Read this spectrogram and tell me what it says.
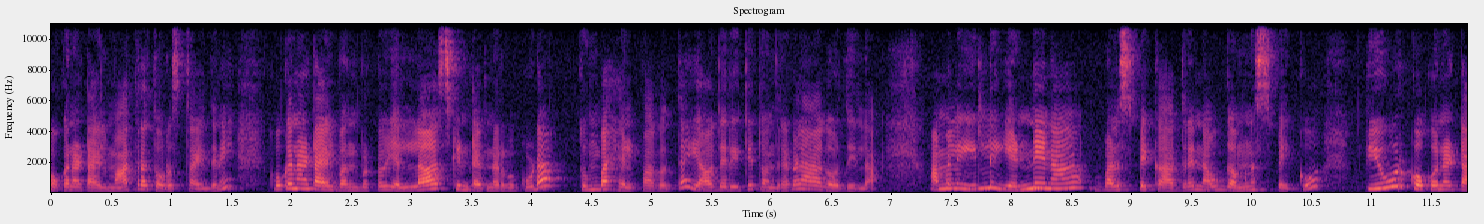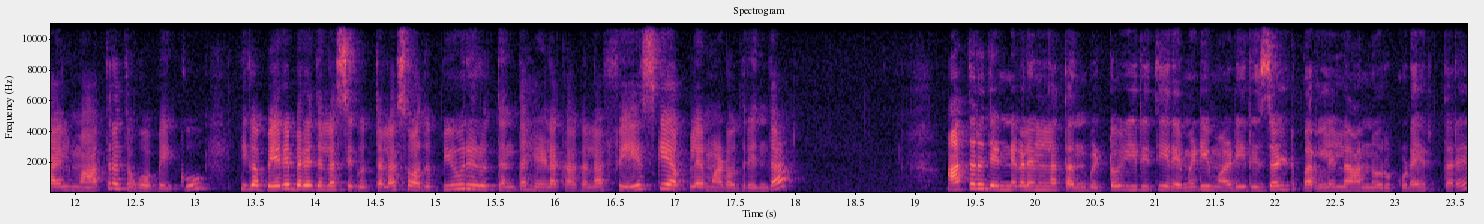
ಕೊಕೊನಟ್ ಆಯಿಲ್ ಮಾತ್ರ ತೋರಿಸ್ತಾ ಇದ್ದೀನಿ. ಕೊಕೊನಟ್ ಆಯಿಲ್ ಬಂದ್ಬಿಟ್ಟು ಎಲ್ಲ ಸ್ಕಿನ್ ಟೈಪ್ನವ್ರಿಗೂ ಕೂಡ ತುಂಬ ಹೆಲ್ಪ್ ಆಗುತ್ತೆ. ಯಾವುದೇ ರೀತಿ ತೊಂದರೆಗಳು ಆಗೋದಿಲ್ಲ ಆಮೇಲೆ ಇಲ್ಲಿ ಎಣ್ಣೆನ ಬಳಸಬೇಕಾದ್ರೆ ನಾವು ಗಮನಿಸಬೇಕು. ಪ್ಯೂರ್ ಕೊಕೊನಟ್ ಆಯಿಲ್ ಮಾತ್ರ ತಗೋಬೇಕು. ಈಗ ಬೇರೆ ಬೇರೆದೆಲ್ಲ ಸಿಗುತ್ತಲ್ಲ ಸೊ ಅದು ಪ್ಯೂರ್ ಇರುತ್ತೆ ಅಂತ ಹೇಳೋಕ್ಕಾಗಲ್ಲ. ಫೇಸ್ಗೆ ಅಪ್ಲೈ ಮಾಡೋದ್ರಿಂದ ಆ ಥರದ ಎಣ್ಣೆಗಳನ್ನೆಲ್ಲ ತಂದುಬಿಟ್ಟು ಈ ರೀತಿ ರೆಮಿಡಿ ಮಾಡಿ ರಿಸಲ್ಟ್ ಬರಲಿಲ್ಲ ಅನ್ನೋರು ಕೂಡ ಇರ್ತಾರೆ.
